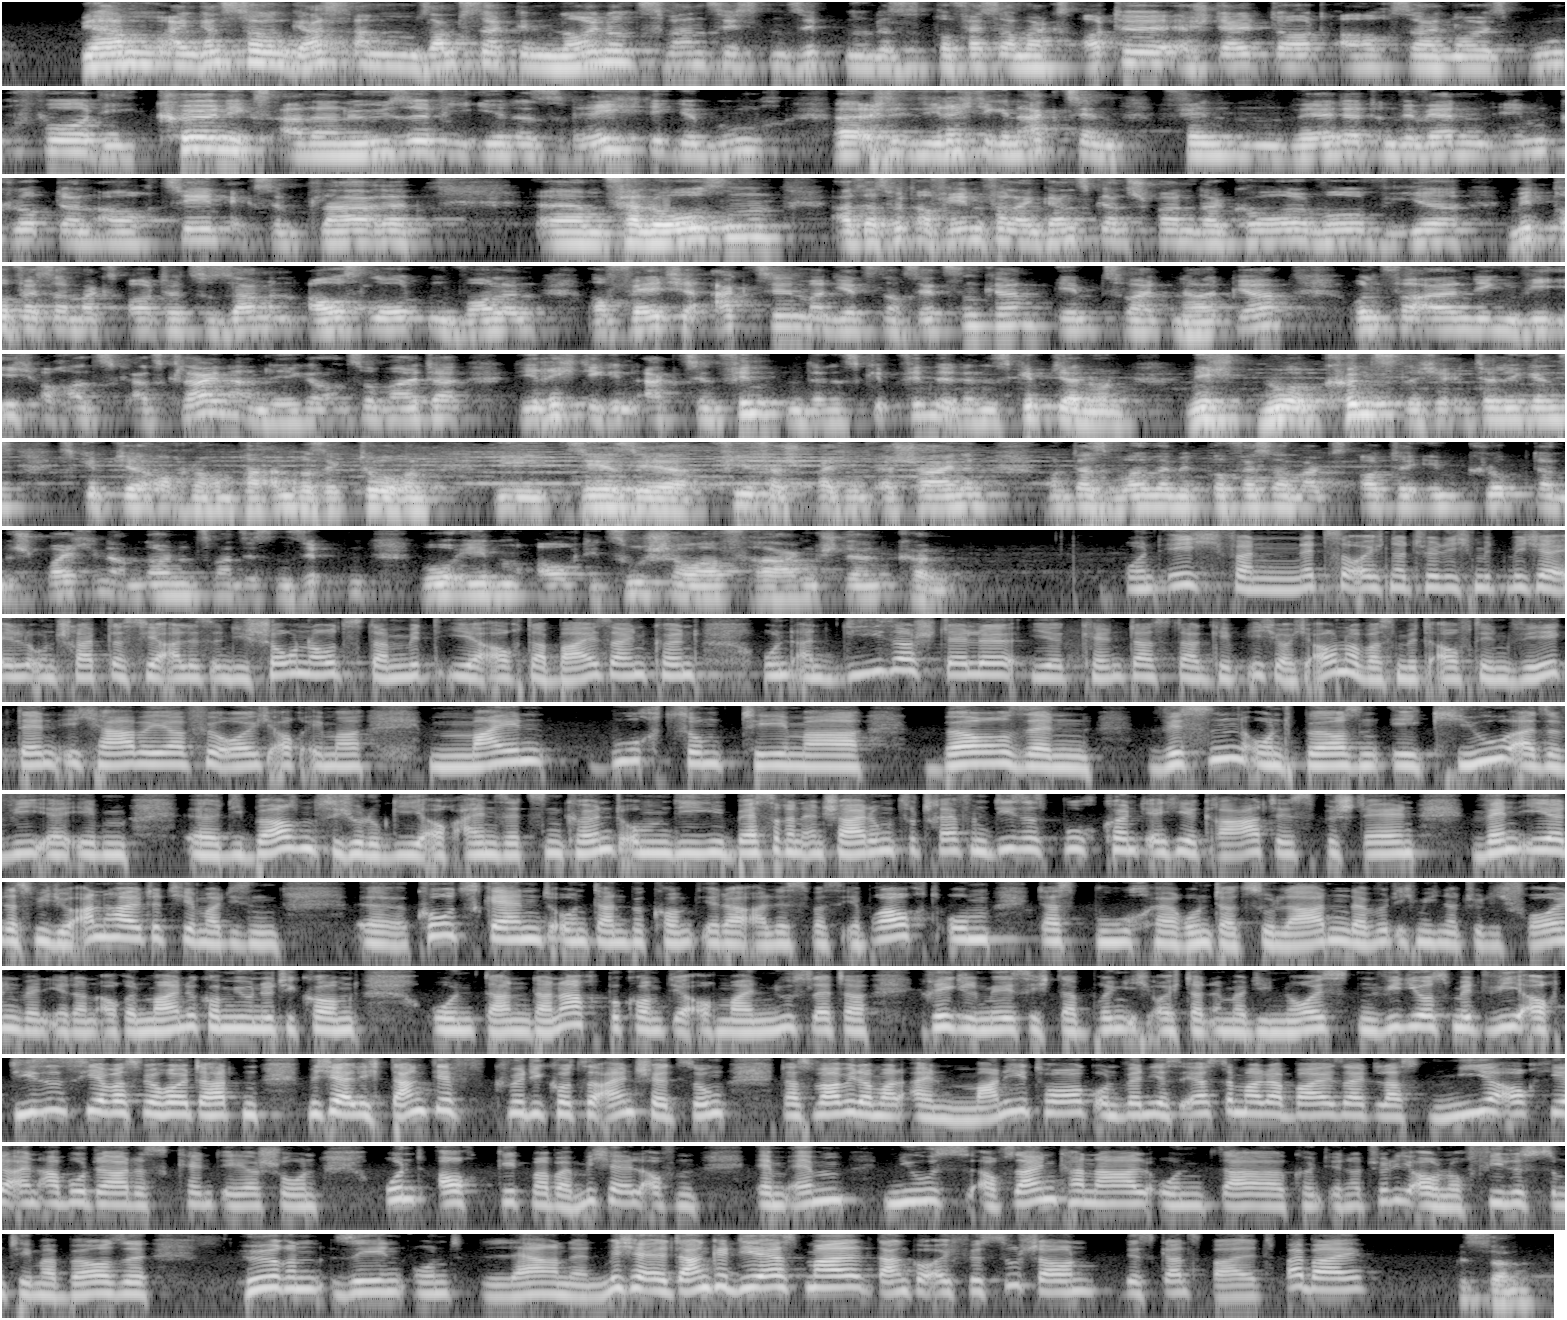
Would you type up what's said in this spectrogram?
Wir haben einen ganz tollen Gast am Samstag, den 29.07. und das ist Professor Max Otte. Er stellt dort auch sein neues Buch vor, die Königsanalyse, wie ihr das richtige Buch, äh, die richtigen Aktien finden werdet. Und wir werden im Club dann auch zehn Exemplare ähm, verlosen. Also das wird auf jeden Fall ein ganz, ganz spannender Call, wo wir mit Professor Max Orte zusammen ausloten wollen, auf welche Aktien man jetzt noch setzen kann im zweiten Halbjahr und vor allen Dingen, wie ich auch als, als Kleinanleger und so weiter die richtigen Aktien finden. Denn es gibt, finde, denn es gibt ja nun nicht nur künstliche Intelligenz, es gibt ja auch noch ein paar andere Sektoren, die sehr, sehr vielversprechend erscheinen. Und das wollen wir mit Professor Max Otte im Club dann besprechen am 29. 30.07., wo eben auch die Zuschauer Fragen stellen können. Und ich vernetze euch natürlich mit Michael und schreibe das hier alles in die Show Notes, damit ihr auch dabei sein könnt. Und an dieser Stelle, ihr kennt das, da gebe ich euch auch noch was mit auf den Weg, denn ich habe ja für euch auch immer mein Buch zum Thema Börsenwissen und Börsen-EQ, also wie ihr eben äh, die Börsenpsychologie auch einsetzen könnt, um die besseren Entscheidungen zu treffen. Dieses Buch könnt ihr hier gratis bestellen, wenn ihr das Video anhaltet, hier mal diesen äh, Code scannt und dann bekommt ihr da alles, was ihr braucht, um das Buch herunterzuladen. Da würde ich mich natürlich freuen, wenn ihr dann auch in meine Community kommt und dann danach bekommt ihr auch meinen Newsletter regelmäßig. Da bringe ich euch dann immer die neuesten Videos mit, wie auch dieses hier, was wir heute hatten. Michael, ich danke dir für die kurze Einschätzung. Das war wieder mal ein Money Talk. Und wenn ihr das erste Mal dabei seid, lasst mir auch hier ein Abo da. Das kennt ihr ja schon. Und auch geht mal bei Michael auf den MM News auf seinen Kanal. Und da könnt ihr natürlich auch noch vieles zum Thema Börse hören, sehen und lernen. Michael, danke dir erstmal. Danke euch fürs Zuschauen. Bis ganz bald. Bye, bye. Bis dann.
